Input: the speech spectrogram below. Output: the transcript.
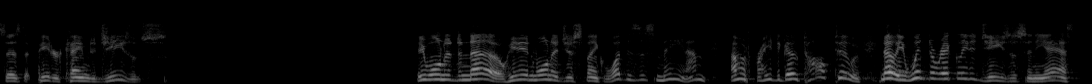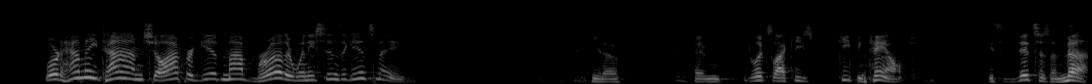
says that Peter came to Jesus. He wanted to know. He didn't want to just think, what does this mean? I'm, I'm afraid to go talk to him. No, he went directly to Jesus and he asked, Lord, how many times shall I forgive my brother when he sins against me? You know, and it looks like he's keeping count. He said, This is enough.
